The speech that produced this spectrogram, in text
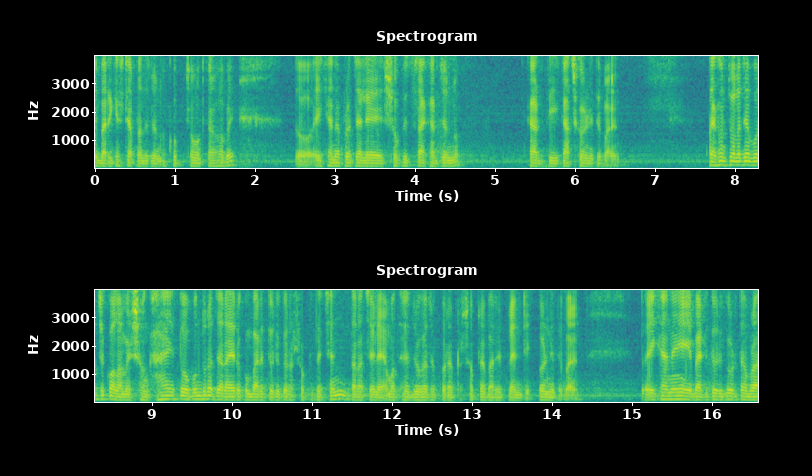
এই বাড়ির কাজটি আপনাদের জন্য খুব চমৎকার হবে। তো এখানে আপনারা চাইলে শোপিস রাখার জন্য কাঠ দিয়ে কাজ করে নিতে পারেন। তো এখন চলে যাব হচ্ছে কলামের সংখ্যায়। তো বন্ধুরা, যারা এরকম বাড়ি তৈরি করার স্বপ্ন দেখছেন, তারা চাইলে আমাদের সাথে যোগাযোগ করে আপনার স্বপ্নের বাড়ির প্ল্যানটি করে নিতে পারেন। তো এখানে এই বাড়ি তৈরি করতে আমরা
